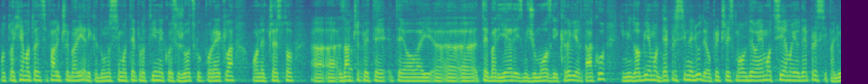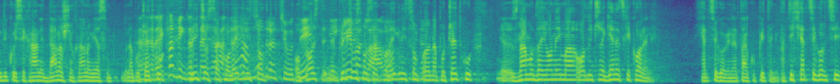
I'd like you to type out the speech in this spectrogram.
o toj hematoencefaličnoj barijeri. Kad unosimo te proteine koje su životskog porekla, one često začepe te, te, ovaj, te barijere između mozga i krvi, jer tako, i mi dobijemo depresivne ljude. Evo, pričali smo ovde o emocijama i o depresiji, pa ljudi koji se hrane današnjom hranom, ja sam na početku pričao sa koleginicom, oprostite, ne, pričali smo sa koleginicom na početku, e, znamo da i ona ima odlične genetske korene Hercegovina je tako u pitanju. Pa ti Hercegovci,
